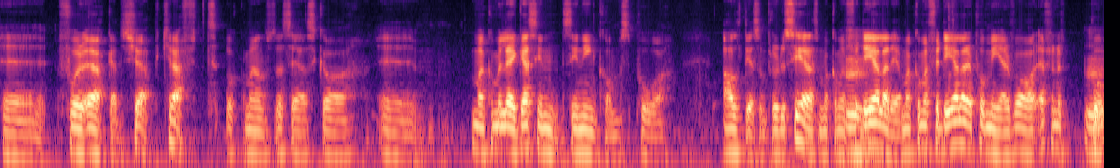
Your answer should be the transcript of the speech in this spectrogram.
eh, får ökad köpkraft och man så att säga ska eh, man kommer lägga sin, sin inkomst på allt det som produceras. Man kommer Mm. fördela det. Man kommer fördela det på mer varor. Eftersom det Mm.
